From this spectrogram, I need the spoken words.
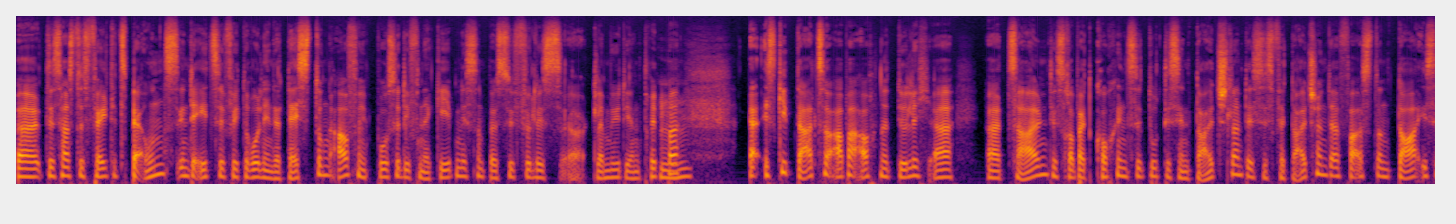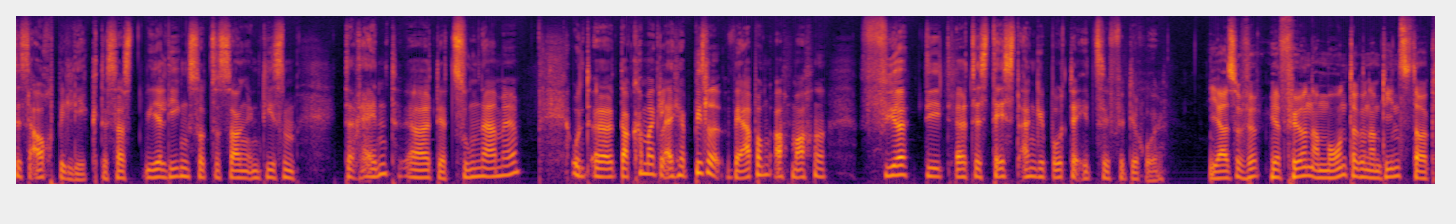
äh, das heißt, das fällt jetzt bei uns in der EZF Tirol in der Testung auf mit positiven Ergebnissen bei Syphilis, äh, Chlamydien, Tripper. Mhm. Äh, es gibt dazu aber auch natürlich äh, äh, Zahlen des Robert-Koch-Institutes in Deutschland. Das ist für Deutschland erfasst und da ist es auch belegt. Das heißt, wir liegen sozusagen in diesem Trend äh, der Zunahme. Und äh, da kann man gleich ein bisschen Werbung auch machen für die, das Testangebot der EC für Tirol. Ja, also wir, wir, führen am Montag und am Dienstag.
